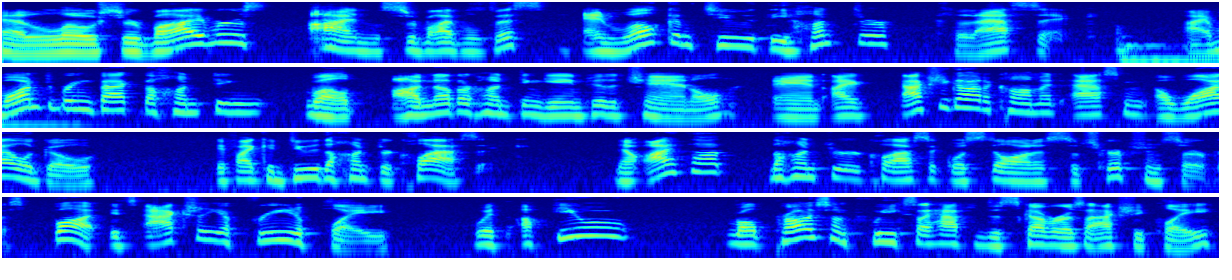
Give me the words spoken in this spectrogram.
Hello, survivors! I'm SurvivalVis, and welcome to the Hunter Classic. I wanted to bring back the hunting, well, another hunting game to the channel, and I actually got a comment asking a while ago if I could do the Hunter Classic. Now, I thought the Hunter Classic was still on a subscription service, but it's actually a free-to-play with a few, well, probably some tweaks I have to discover as I actually play,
